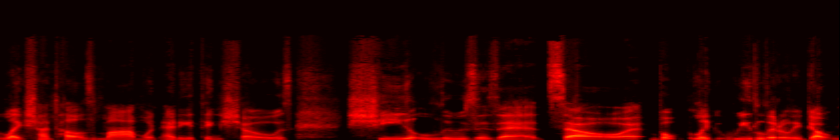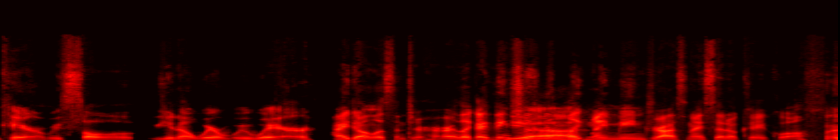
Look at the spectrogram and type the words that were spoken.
like, Chantel's mom, when anything shows, she loses it. So but, like, we literally don't care. We still, you know, wear what we wear. I don't listen to her. Like, I think she was in, Yeah. like, my main dress, and I said, "Okay, cool.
